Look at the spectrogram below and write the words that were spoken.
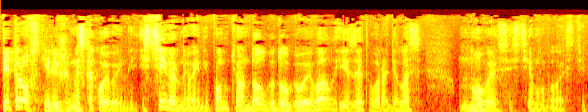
Петровский режим из какой войны? Из Северной войны. Помните, он долго-долго воевал, и из этого родилась новая система власти.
